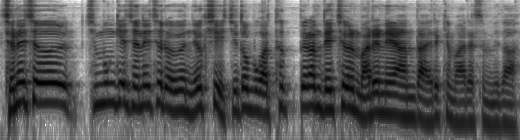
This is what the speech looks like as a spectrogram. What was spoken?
전해철, 친문계 전해철 의원 역시 지도부가 특별한 대책을 마련해야 한다. 이렇게 말했습니다.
